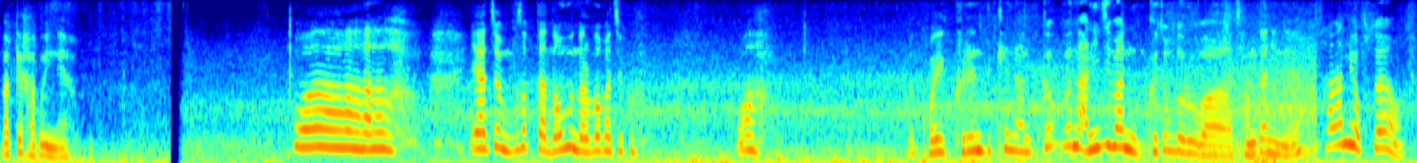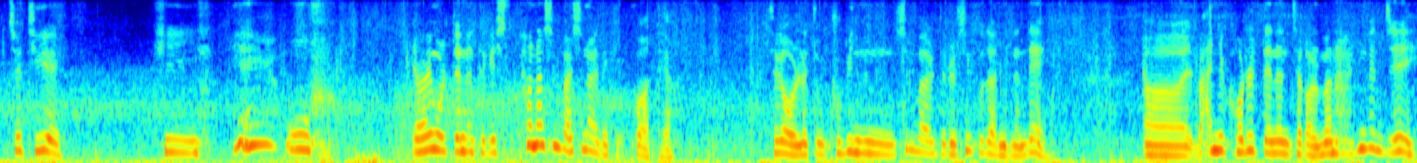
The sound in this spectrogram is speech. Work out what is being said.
맞게 가고 있네요 와, 야, 좀 무섭다. 너무 넓어가지고. 와, 거의 그랜드 캐년급은 아니지만 그 정도로 와, 장관이네요. 사람이 없어요. 제 뒤에. 히, 오. 여행 올 때는 되게 시- 편한 신발 신어야 될 것 같아요. 제가 원래 좀 굽이는 신발들을 신고 다니는데, 어, 많이 걸을 때는 제가 얼마나 힘든지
